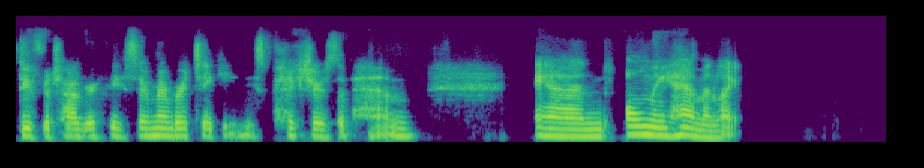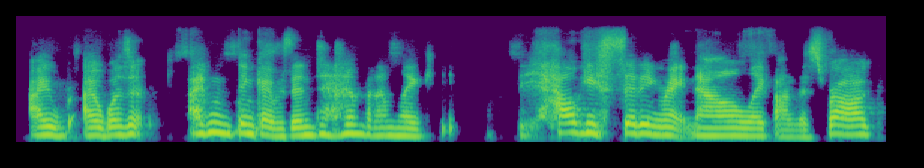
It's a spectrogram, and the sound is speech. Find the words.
do photography. So I remember taking these pictures of him and only him. And like, I, I wasn't, I didn't think I was into him, but I'm like, how he's sitting right now, like on this rock,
